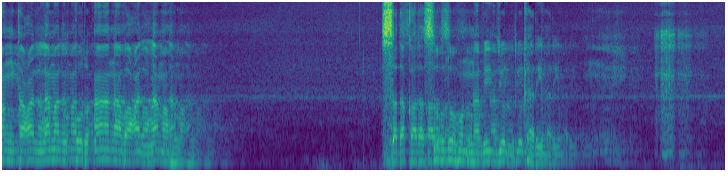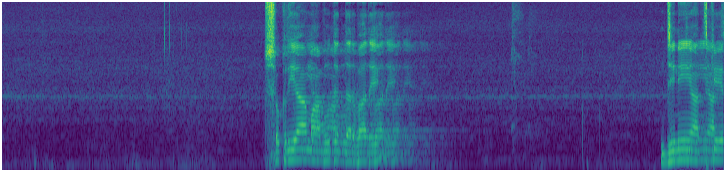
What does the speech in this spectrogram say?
من تعلم القرآن وعلمه. صدق رسوله النبي الكريم. শুক্রিয়া মাহবুদের দরবারে। যিনি আজকের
